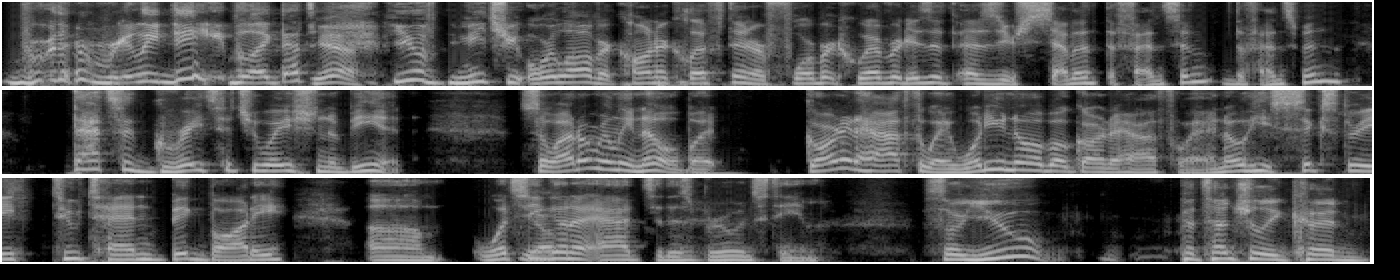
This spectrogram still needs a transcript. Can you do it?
they're, they're really deep. Like that's yeah. If you have Dmitry Orlov or Connor Clifton or Forbort, whoever it is, as your seventh defensive defenseman, that's a great situation to be in. So I don't really know, but Garnet Hathaway, what do you know about Garnet Hathaway? I know he's 6'3, 210, big body. Um, what's he yep. going to add to this Bruins team? So you potentially could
